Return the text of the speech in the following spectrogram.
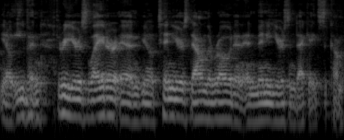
you know, even three years later, and you know, ten years down the road, and, and many years and decades to come.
